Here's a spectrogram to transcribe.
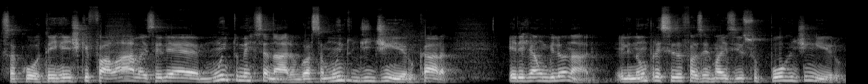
Sacou? Tem gente que fala, ah, mas ele é muito mercenário, gosta muito de dinheiro. Cara, ele já é um bilionário. Ele não precisa fazer mais isso por dinheiro.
